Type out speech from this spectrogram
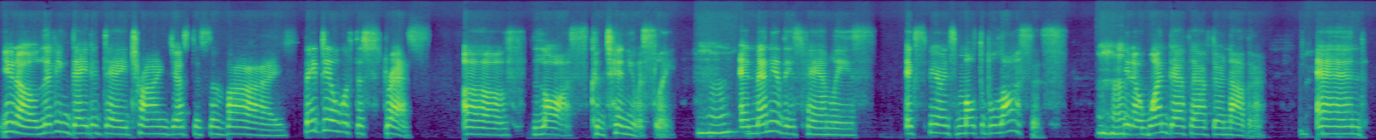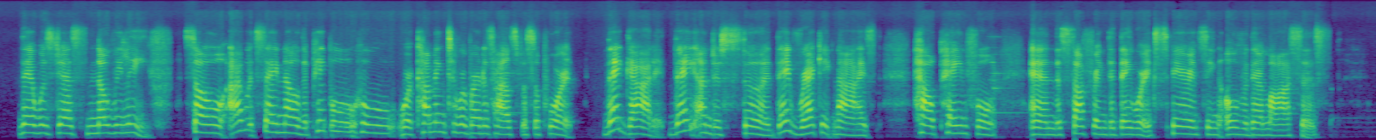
you know, living day to day, trying just to survive. They deal with the stress of loss continuously. Mm-hmm. And many of these families experience multiple losses, mm-hmm. you know, one death after another and there was just no relief. So I would say no, the people who were coming to Roberta's house for support, they got it. They understood. They recognized how painful and the suffering that they were experiencing over their losses.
